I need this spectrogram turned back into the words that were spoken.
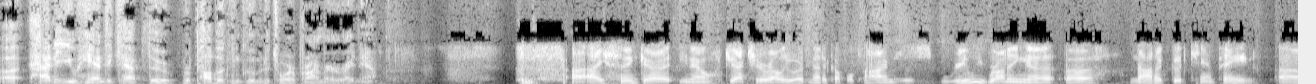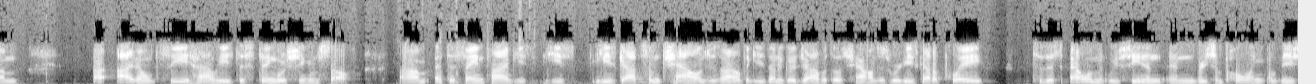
uh, how do you handicap the Republican gubernatorial primary right now? I think uh, you know Jack Ciattarelli, who I've met a couple times, is really running a, a not a good campaign. Um, I, I don't see how he's distinguishing himself. Um, at the same time, he's he's he's got some challenges, and I don't think he's done a good job with those challenges. Where he's got to play to this element we've seen in, in recent polling of these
